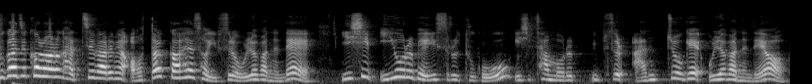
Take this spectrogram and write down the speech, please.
두 가지 컬러를 같이 바르면 어떨까 해서 입술에 올려봤는데 22호를 베이스로 두고 23호를 입술 안쪽에 올려봤는데요.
